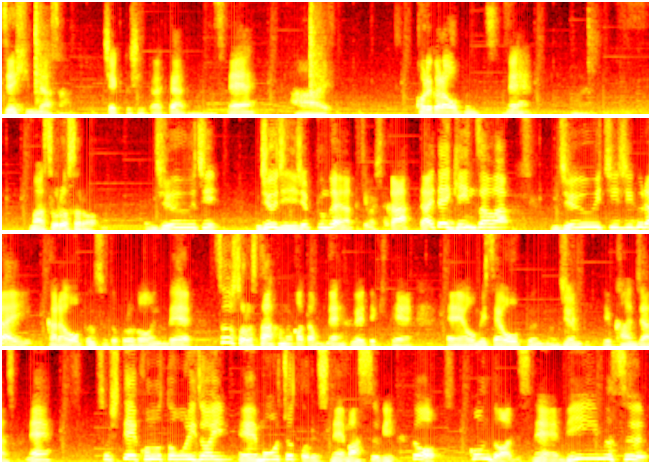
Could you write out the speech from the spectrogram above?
ぜひ皆さんチェックしていただきたいなと思いますね。はい。これからオープンですね。はい、まあそろそろ10時、10時20分ぐらいになってきましたが、だいたい銀座は11時ぐらいからオープンするところが多いので、そろそろスタッフの方もね、増えてきて、えー、お店オープンの準備っていう感じなんですかね。そしてこの通り沿い、えー、もうちょっとですね、まっすぐ行くと、今度はですね、ビームス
